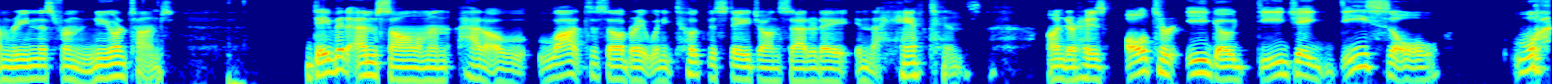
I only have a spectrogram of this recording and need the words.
I'm reading this from the New York Times. David M. Solomon had a lot to celebrate when he took the stage on Saturday in the Hamptons under his alter ego DJ D-Soul. What?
